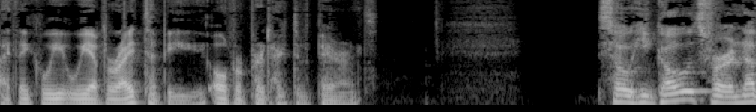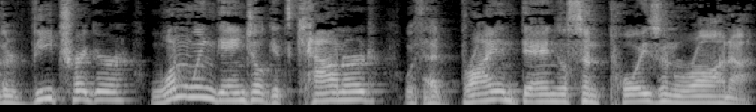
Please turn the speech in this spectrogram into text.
I think we we have a right to be overprotective parents. So he goes for another V trigger. One winged angel gets countered with a Bryan Danielson poison Rana.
